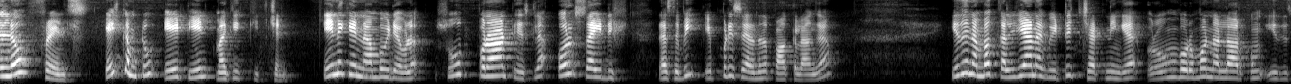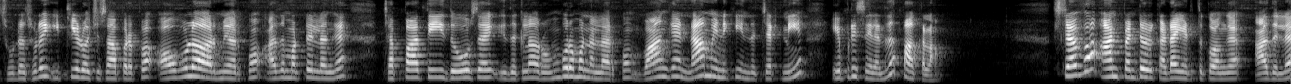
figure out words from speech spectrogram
Hello friends welcome to ATN Magi kitchen இன்றைக்கி நம்ம வீடியோவில் சூப்பரான டேஸ்ட்டில் ஒரு சைட் டிஷ் ரெசிபி எப்படி செய்யறதை பார்க்கலாங்க. இது நம்ம கல்யாண வீட்டு சட்னிங்க. ரொம்ப ரொம்ப நல்லாயிருக்கும் இது சுட சுட இட்லியோட வச்சு சாப்பிட்றப்ப அவ்வளோ அருமையாக இருக்கும். அது மட்டும் இல்லைங்க சப்பாத்தி தோசை இதுக்கெல்லாம் ரொம்ப ரொம்ப நல்லாயிருக்கும் வாங்க நாம் இன்றைக்கி இந்த சட்னியை எப்படி செய்யறதை பார்க்கலாம். ஸ்டவ்வை ஆன் பண்ணிட்டு ஒரு கடாய் எடுத்துக்கோங்க. அதில்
